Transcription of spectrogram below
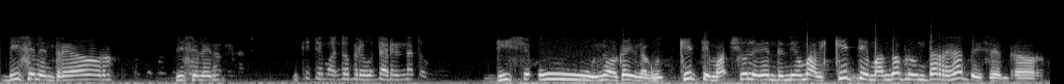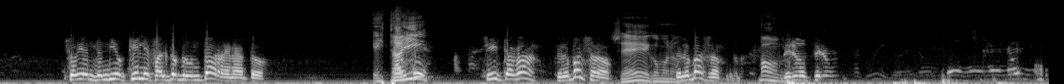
Dice el entrenador, dice el, en- ¿Qué te mandó a preguntar, Renato? dice, uy, no, acá hay una, ¿qué te, ma- yo le había entendido mal, ¿qué te mandó a preguntar Renato? Dice el entrenador. Yo había entendido qué le faltó preguntar Renato. ¿Está ahí? Sí, está acá, ¿te lo paso o no? Sí, cómo no. ¿Te lo paso? Vamos. Pero, pero...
